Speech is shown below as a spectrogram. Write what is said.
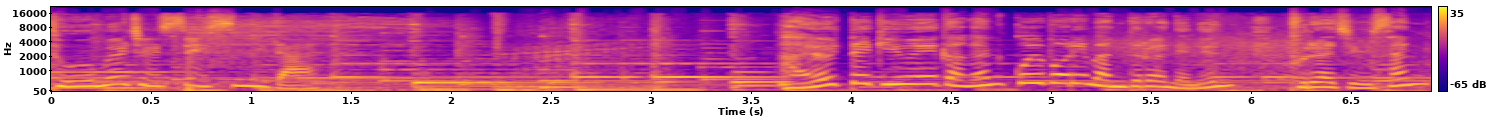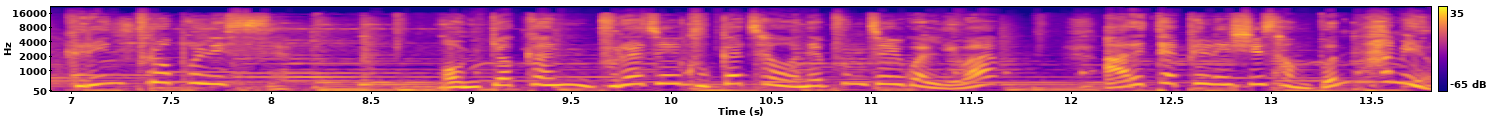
도움을 줄 수 있습니다. 아열대 기후에 강한 꿀벌이 만들어내는 브라질산 그린 프로폴리스. 엄격한 브라질 국가 차원의 품질 관리와 아르테필린시 성분 함유.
